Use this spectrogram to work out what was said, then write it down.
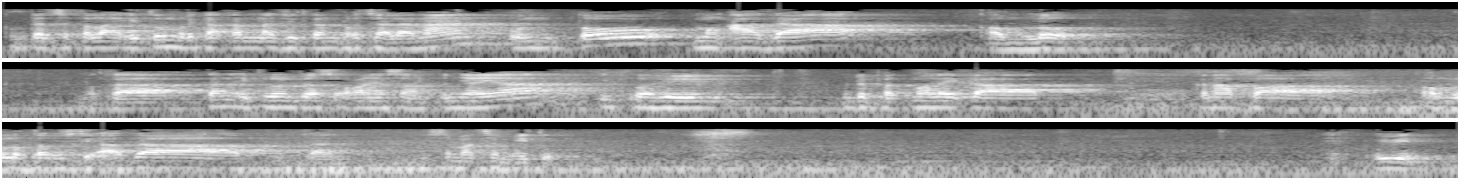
kemudian setelah itu mereka akan melanjutkan perjalanan untuk mengadab kaum Lot maka kan Ibrahim adalah seorang yang sangat penyayang. Ibrahim mendapat malaikat. Kenapa Lot harus diadab dan semacam itu. Ya, Wiwit.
